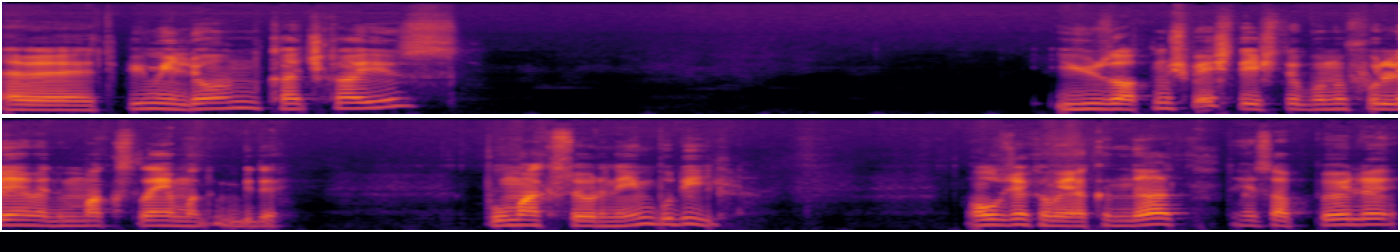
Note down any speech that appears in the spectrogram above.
Evet 1 milyon kaç kayız? 165 de işte bunu fullleyemedim. Maxlayamadım bir de. Bu max örneğim bu değil. Olacak ama yakında hesap böyle.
